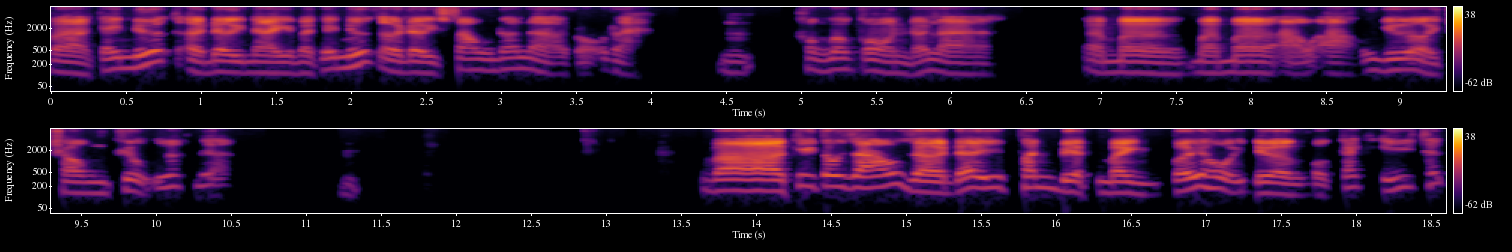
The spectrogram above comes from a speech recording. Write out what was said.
và cái nước ở đời này và cái nước ở đời sau đó là rõ ràng. Không có còn đó là ờ, mờ mờ mờ, ảo ảo như ở trong cựu ước nữa. Và khi tô giáo giờ đây phân biệt mình với hội đường một cách ý thức.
